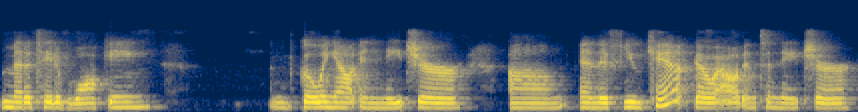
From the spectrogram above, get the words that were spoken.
meditative walking, going out in nature. Um, and if you can't go out into nature,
